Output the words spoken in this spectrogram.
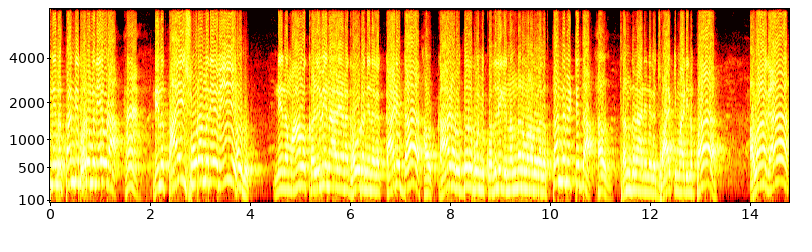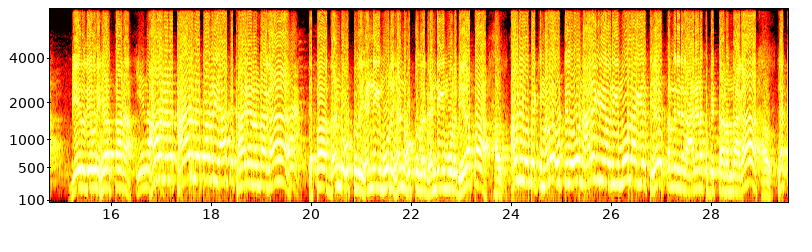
ನಿನ್ನ ತಂದೆ ಭರಮ ದೇವ್ರ ಹಾ. ನಿನ್ನ ತಾಯಿ ಸೂರಮ್ಮ ದೇವಿ ಹೌದು. ನಿನ್ನ ಮಾವ ಕಳವಿ ನಾರಾಯಣ ಗೌಡ ನಿನಗ ಕಾಡಿದ್ದ. ಹೌದು. ಕಾಡ ರುದ್ರ ಭೂಮಿ ಕೊದಲಿಗೆ ನಂದನವನದೊಳಗ ತಂದು ಬಿಟ್ಟಿದ್ದ. ಹೌದು. ತಂದು ನಾ ನಿನಗ ಜ್ವಾಕಿ ಮಾಡಿನಪ್ಪ. ಅವಾಗ ಬೀರ ದೇವರು ಹೇಳುತ್ತಾನ ಅವನನ್ನು ಅವ ನನ್ನ ಕಾಡ್ಬೇಕಾದ್ರೆ ಯಾಕೆ ಕಾಡೇನಂದಾಗ. ಯಪ್ಪ ಗಂಡು ಹುಟ್ಟಿದ್ರೆ ಹೆಣ್ಣಿಗೆ ಮೂಲ ಹೆಣ್ಣು ಹುಟ್ಟಿದ್ರೆ ಗಂಡಿಗೆ ಮೂಲ ಬೇರಪ್ಪ. ಅವನಿಗೆ ಒಬ್ಬಕ್ಕೆ ಮಗಳು ಹುಟ್ಟಿದಳು ನಾಳೆಗೆ ನೀ ಅವನಿಗೆ ಮೂಲ ಆಗಿ ಅಂತ ಹೇಳುತ್ತಂದ್ರೆ ನಿನಗೆ ಆರ್ಯಣಕ್ಕೆ ಬಿಟ್ಟಾನಂದಾಗ. ಯಾಕ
